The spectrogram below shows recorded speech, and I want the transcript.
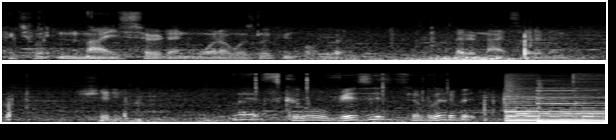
actually nicer than what I was looking for but better nicer than shitty let's go visit a little bit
